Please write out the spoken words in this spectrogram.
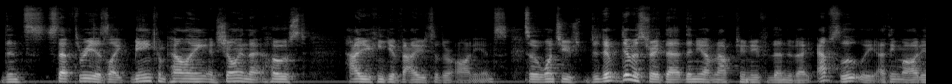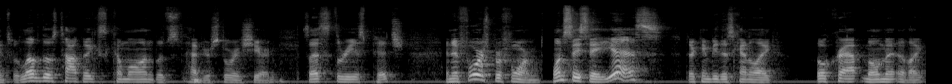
then step three is like being compelling and showing that host how you can give value to their audience. So once you de- demonstrate that, then you have an opportunity for them to be like, absolutely, I think my audience would love those topics. Come on, let's have your story shared. So that's three is pitch. And then four is perform. Once they say yes, there can be this kind of like, oh crap moment of like,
